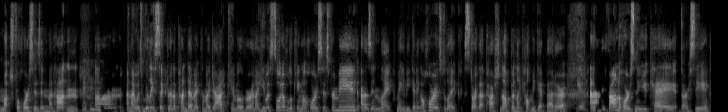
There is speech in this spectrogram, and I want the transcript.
much for horses in Manhattan, mm-hmm. um, and I was really sick during the pandemic. And my dad came over, and I, he was sort of looking at horses for me, as in like maybe getting a horse to like start that passion up and like help me get better. Yeah. And he found a horse in the UK, Darcy,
